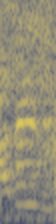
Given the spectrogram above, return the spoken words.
আরে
